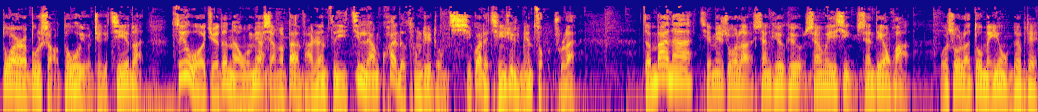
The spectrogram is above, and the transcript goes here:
多而不少都会有这个阶段。所以我觉得呢，我们要想个办法，让自己尽量快的从这种奇怪的情绪里面走出来。怎么办呢？前面说了，删 QQ、删微信、删电话，我说了都没用，对不对？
